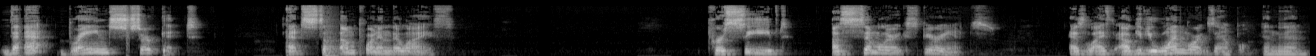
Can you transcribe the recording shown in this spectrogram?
that brain circuit at some point in their life perceived a similar experience as life. I'll give you one more example and then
